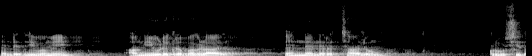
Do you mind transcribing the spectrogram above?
എന്റെ ദൈവമേ അങ്ങയുടെ കൃപകളാൽ എന്നെ നിറച്ചാലും. ക്രൂശിത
